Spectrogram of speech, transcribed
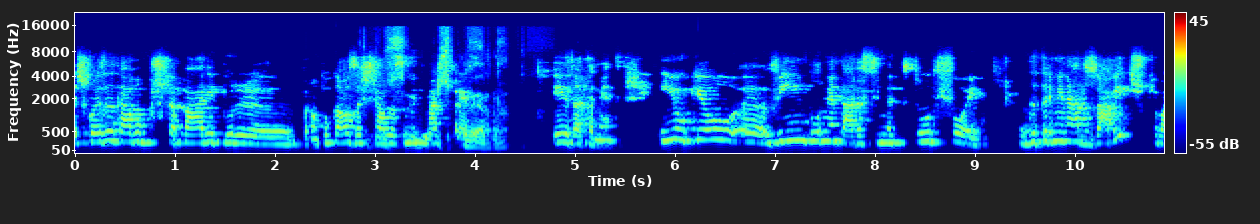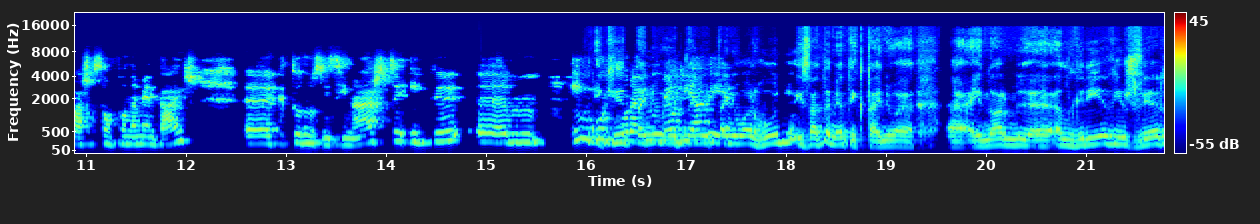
as coisas acabam por escapar e por, eh, pronto, o caos achá-las muito mais depressa. Exatamente. E o que eu uh, vim implementar acima de tudo foi determinados hábitos, que eu acho que são fundamentais, uh, que tu nos ensinaste e que um, incorporei no meu dia a dia. Tenho orgulho, exatamente, e que tenho a, a enorme alegria de os ver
